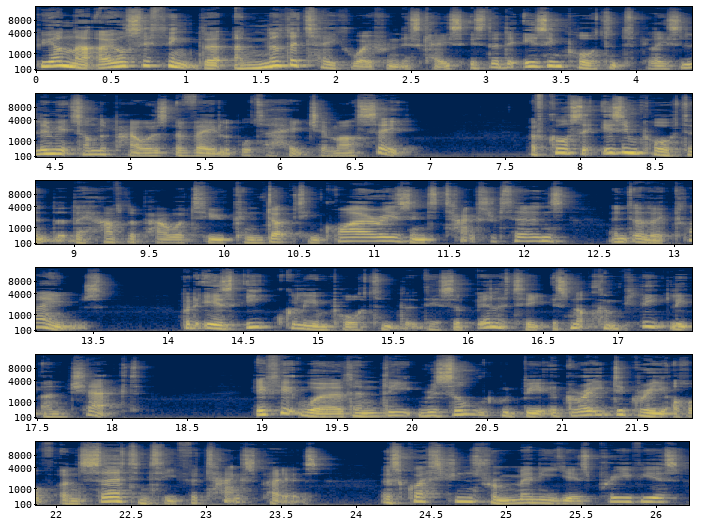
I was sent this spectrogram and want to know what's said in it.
Beyond that, I also think that another takeaway from this case is that it is important to place limits on the powers available to HMRC. Of course, it is important that they have the power to conduct inquiries into tax returns and other claims, but it is equally important that this ability is not completely unchecked. If it were, then the result would be a great degree of uncertainty for taxpayers, as questions from many years previous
